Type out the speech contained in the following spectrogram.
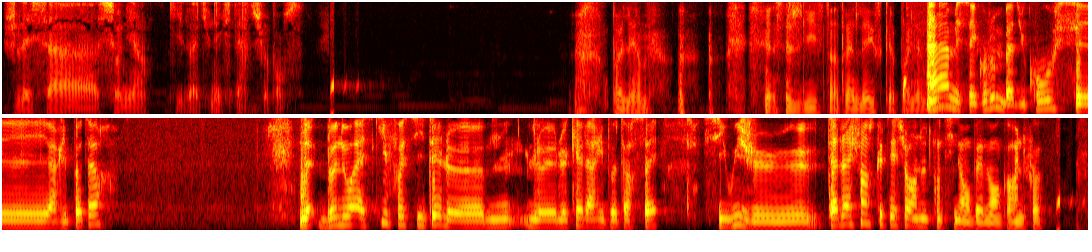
je laisse ça à Sonia, qui doit être une experte, je pense. Polem. je lis, je suis en train de lire ce que Polem. Ah, mais c'est Gollum, bah du coup, c'est Harry Potter. Le- Benoît, est-ce qu'il faut citer le, le- lequel Harry Potter c'est Si oui, je. T'as de la chance que t'es sur un autre continent, Benoît, encore une fois.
